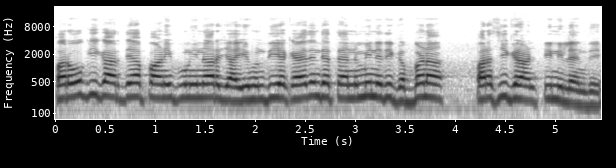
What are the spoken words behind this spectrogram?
ਪਰ ਉਹ ਕੀ ਕਰਦੇ ਆ, ਪਾਣੀ ਪੂਣੀ ਨਾਲ ਰਜਾਈ ਹੁੰਦੀ ਆ ਕਹਿ ਦਿੰਦੇ 3 ਮਹੀਨੇ ਦੀ ਗੱਭਣ ਆ, ਪਰ ਅਸੀਂ ਗਾਰੰਟੀ ਨਹੀਂ ਲੈਂਦੇ।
